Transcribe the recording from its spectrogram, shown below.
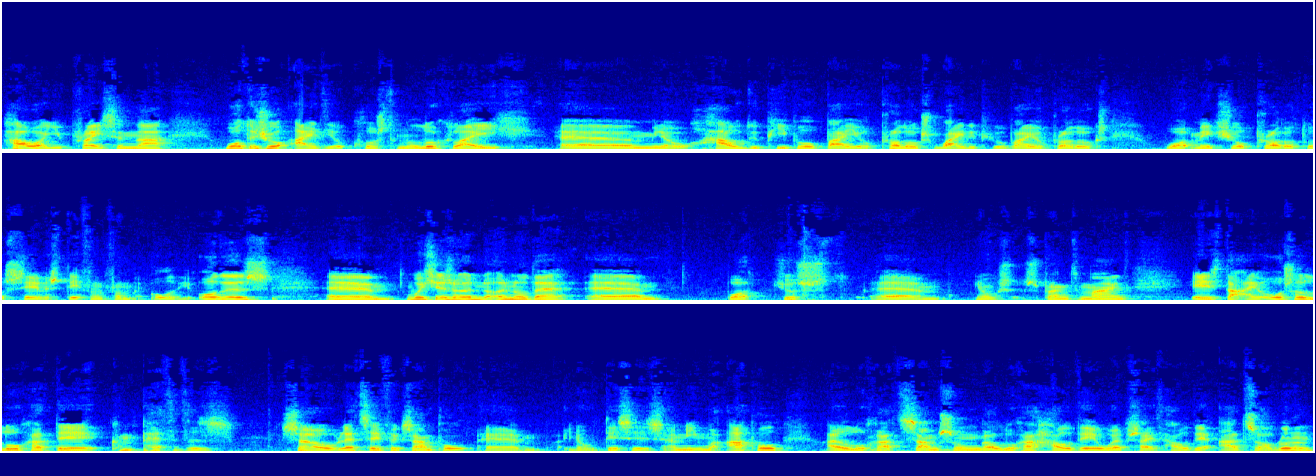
How are you pricing that? What does your ideal customer look like? Um, you know how do people buy your products? Why do people buy your products? What makes your product or service different from all the others? Um, which is an another um, what just um, you know sprang to mind is that I also look at the competitors. So let's say, for example, um, you know, this is a meeting with Apple. I'll look at Samsung. I'll look at how their website, how their ads are running.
